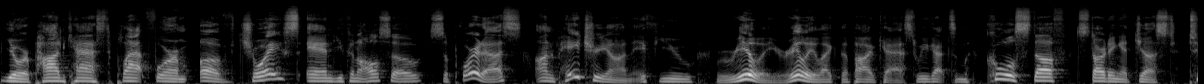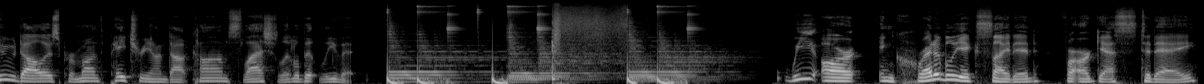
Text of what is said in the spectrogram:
your podcast platform of choice, and you can also support us on Patreon if you really, really like the podcast. We got some cool stuff starting at just $2 per month. Patreon.com slash Little Bit Leave It. We are incredibly excited for our guests today.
